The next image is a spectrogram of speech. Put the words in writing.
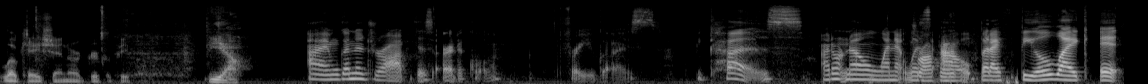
location or group of people. Yeah. I'm gonna drop this article for you guys because I don't know when it was Drop it. out, but I feel like it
